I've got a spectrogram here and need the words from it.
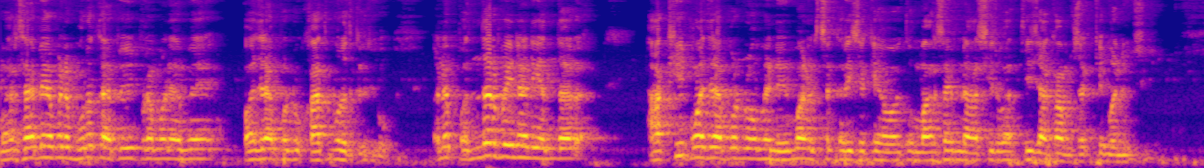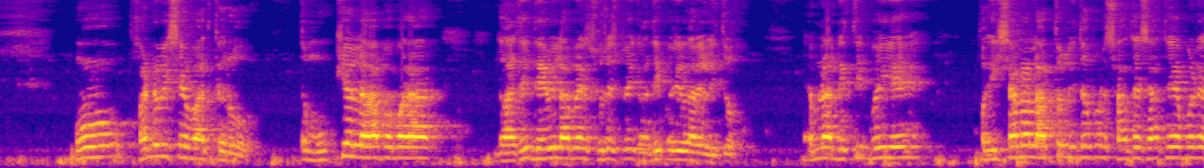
મારા સાહેબે અમને મુહૂર્ત આપ્યું એ પ્રમાણે અમે પાંજરાપોળનું ખાતમુહૂર્ત કર્યું. અને પંદર મહિનાની અંદર આખી પાંજરાપોળનું અમે નિર્માણ કરી શક્યા હોય તો મારા સાહેબના આશીર્વાદથી જ આ કામ શક્ય બન્યું છે. હું ફંડ વિશે વાત કરું, તો મુખ્ય લાભ અમારા ગાંધી દેવીલાબેન સુરેશભાઈ ગાંધી પરિવારે લીધો. એમના નીતિનભાઈએ પૈસાનો લાભ તો લીધો, પણ સાથે સાથે અમને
